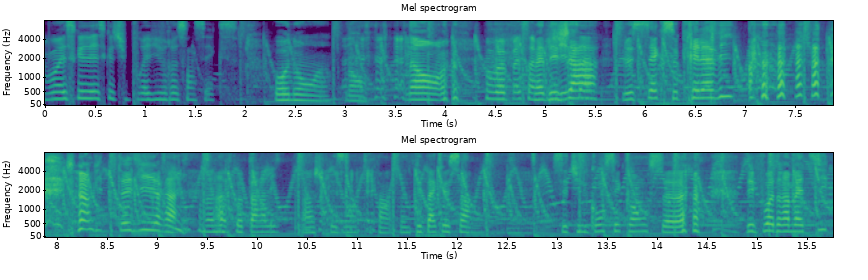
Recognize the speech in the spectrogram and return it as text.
Bon, est-ce que, est-ce que tu pourrais vivre sans sexe? Oh non, hein, non, non. On va pas Bah s'impliquer déjà, le sexe crée la vie. J'ai envie de te dire. On en a pas parlé. Non, je plaisante. Enfin, je ne fais pas que ça. C'est une conséquence euh, des fois dramatique,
